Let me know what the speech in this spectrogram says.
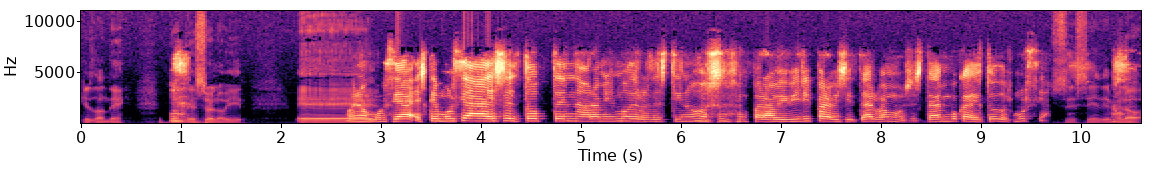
que es donde, donde suelo ir. Eh, Bueno, Murcia, es que Murcia es el top ten ahora mismo de los destinos para vivir y para visitar, vamos, está en boca de todos, Murcia. Sí, sí, dímelo,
